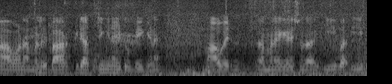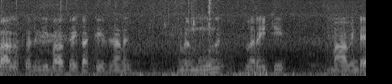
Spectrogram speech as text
മാവാണ് നമ്മൾ ബാർ ഗ്രാഫ്റ്റിങ്ങിനായിട്ട് ഉപയോഗിക്കണ മാവ് വരുന്നത്. നമ്മൾ ഏകദേശം ഈ ഈ ഭാഗത്തോ അല്ലെങ്കിൽ ഈ ഭാഗത്തേ കട്ട് ചെയ്തിട്ടാണ് നമ്മൾ മൂന്ന് വെറൈറ്റി മാവിന്റെ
